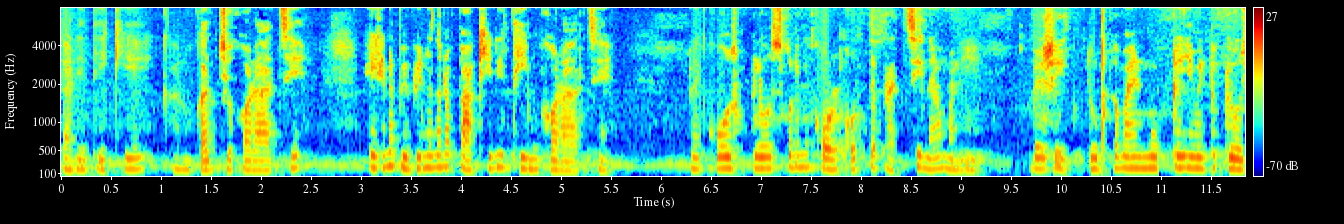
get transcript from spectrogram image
চারিদিকে কারুকার্য করা আছে। এখানে বিভিন্ন ধরনের পাখিরই থিম করা আছে। মানে ক্লোজ করে আমি কল করতে পারছি না মানে বেশ এই দুর্গা মায়ের মুখটাই আমি একটু ক্লোজ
